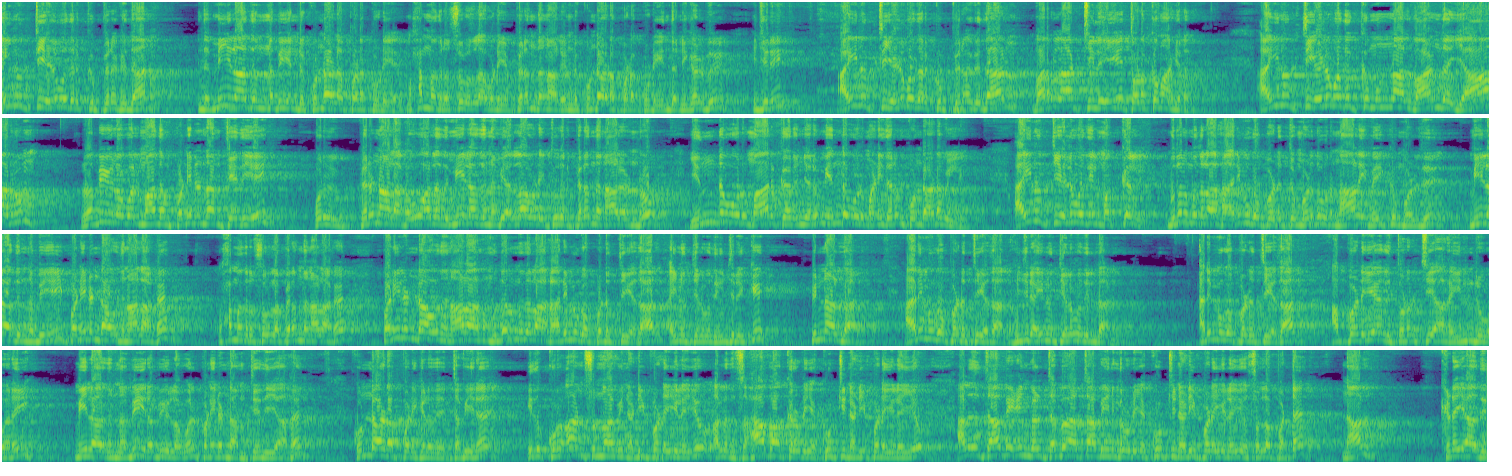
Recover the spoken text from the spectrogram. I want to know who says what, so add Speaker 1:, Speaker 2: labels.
Speaker 1: ஐநூத்தி எழுபதற்கு பிறகுதான் இந்த மீலாது நபி என்று கொண்டாடப்படக்கூடிய முகமது ரசூலுல்லாவுடைய பிறந்த நாள் என்று கொண்டாடப்படக்கூடிய இந்த நிகழ்வு இஜிரி ஐநூத்தி எழுபதற்கு பிறகுதான் வரலாற்றிலேயே தொடக்கமாகிறது. ஐநூத்தி எழுபதுக்கு முன்னால் வாழ்ந்த யாரும் ரபியுலவல் மாதம் பன்னிரெண்டாம் தேதியை ஒரு பெருநாளாகவோ அல்லது மீலாது நபி அல்லாவுடைய தூதர் பிறந்த நாள் என்றோ எந்த ஒரு மார்க்கறிஞரும் எந்த ஒரு மனிதரும் கொண்டாடவில்லை. ஐநூத்தி எழுபதில் மக்கள் முதல் முதலாக அறிமுகப்படுத்தும் பொழுது ஒரு நாளை வைக்கும் பொழுது மீலாது நபியை பனிரெண்டாவது நாளாக முகமது ரசூல்லா பிறந்த நாளாக பனிரெண்டாவது நாளாக முதல் முதலாக அறிமுகப்படுத்தியதால் ஐநூத்தி எழுபது ஹிஜ்ரிக்கு பின்னால் தான் அறிமுகப்படுத்தியதால் ஹிஜ்ரி ஐநூத்தி எழுபதில் தான் அறிமுகப்படுத்தியதால் அப்படியே அது தொடர்ச்சியாக இன்று வரை மீலாது நபி ரபியுல் அவல் பனிரெண்டாம் தேதியாக கொண்டாடப்படுகிறது தவிர இது குர்ஆன் சுன்னாவின் அடிப்படையிலேயோ அல்லது சஹாபாக்களுடைய கூற்றின் அடிப்படையிலேயோ அல்லது தாபியங்கள் தபா தாபியங்களுடைய கூற்றின் அடிப்படையிலேயோ சொல்லப்பட்ட நாள் கிடையாது.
